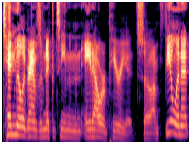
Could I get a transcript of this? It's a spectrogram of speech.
10 milligrams of nicotine in an eight hour period. So I'm feeling it.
